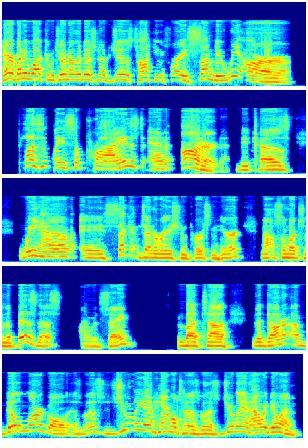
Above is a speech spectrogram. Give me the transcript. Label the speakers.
Speaker 1: Hey, everybody, welcome to another edition of Jizz Talking for a Sunday. We are pleasantly surprised and honored because we have a second generation person here, not so much in the business, I would say, but uh, the daughter of Bill Margold is with us. Juliette Hamilton is with us. Juliette, how are we doing?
